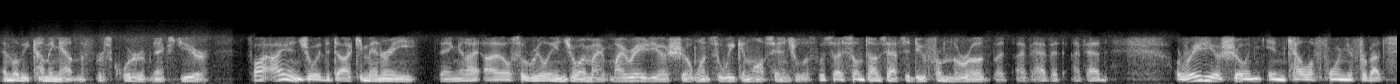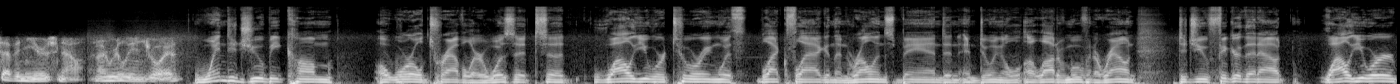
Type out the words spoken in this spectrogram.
and they'll be coming out in the first quarter of next year so I enjoy the documentary thing. And I, I also really enjoy my, my radio show once a week in Los Angeles, which I sometimes have to do from the road. But I've have it, I've had a radio show in, in California for about seven years now, and I really enjoy it. When did you become a world traveler? Was it uh, while you were touring with Black Flag and then Rollins Band and, and doing a, a lot of moving around? Did you figure that out while you were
